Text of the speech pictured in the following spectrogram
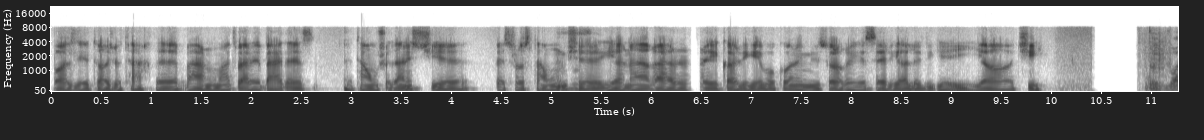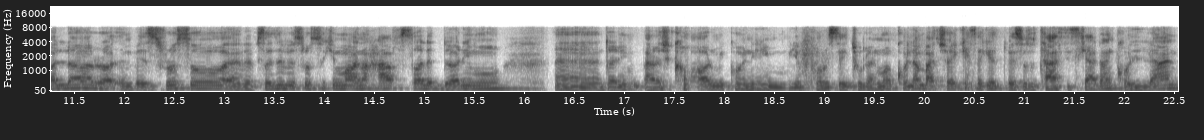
بازی تاج و تخته برنامه برای بعد از تموم شدنش چیه؟ بسروس تموم میشه یا نه؟ قراره کار دیگه بکنه؟ میری سراغ یه سریال دیگه یا چی؟ والا وستروس و وبسایت وستروس که ما الان هفت سال داریم و داریم براش کار می‌کنیم. یه پروسه طولانی. ما کلا بچه های کسایی که رو تاسیس کردن کلا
